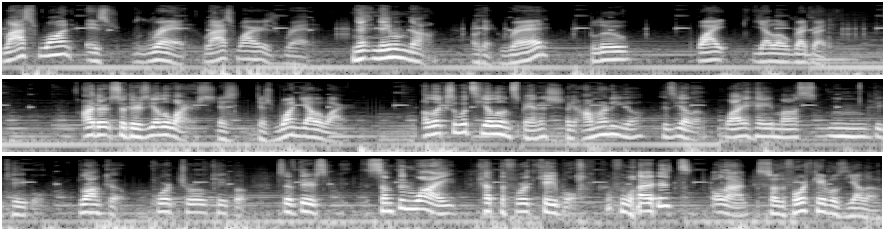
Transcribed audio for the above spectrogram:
Last one is red. Last wire is red. Na- name them down. Okay, red, blue, white, yellow, red, red. Are there so there's yellow wires? There's there's one yellow wire. Alexa, what's yellow in Spanish? Okay, amarillo is yellow. Y he mas un de cable. Blanco, cuatro capo. So if there's something white, cut the fourth cable. what? Hold on. So the fourth cable is yellow.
